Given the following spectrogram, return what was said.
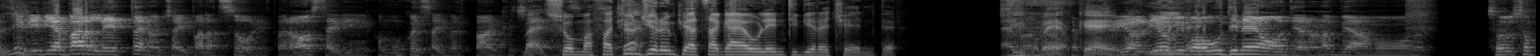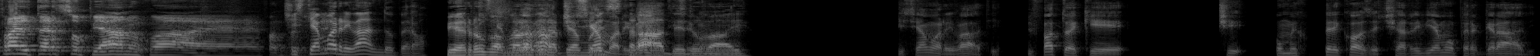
lì. vivi a Barletta e non c'hai i palazzoni, però stai comunque il cyberpunk. c'è, Beh, insomma, fatti un certo, giro in piazza Gaia Aulenti di recente. Eh, Sì, vabbè, ok. Io, io vivo a Udine e Odia, non abbiamo... so- sopra il terzo piano qua è... Ci stiamo arrivando, però. Qui a Roma Stiamo Balavera ci abbiamo le siamo arrivati, strade, dove vai? Ci siamo arrivati. Il fatto è che, ci- come tutte le cose, ci arriviamo per gradi.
